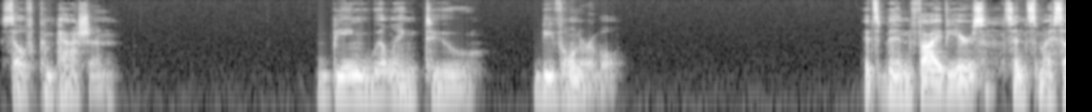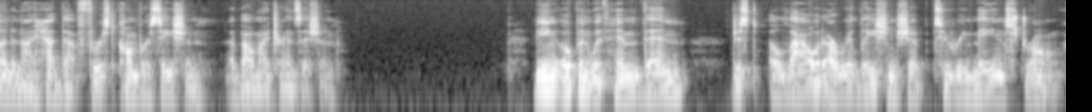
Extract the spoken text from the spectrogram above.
self compassion, being willing to be vulnerable. It's been five years since my son and I had that first conversation about my transition. Being open with him then just allowed our relationship to remain strong.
